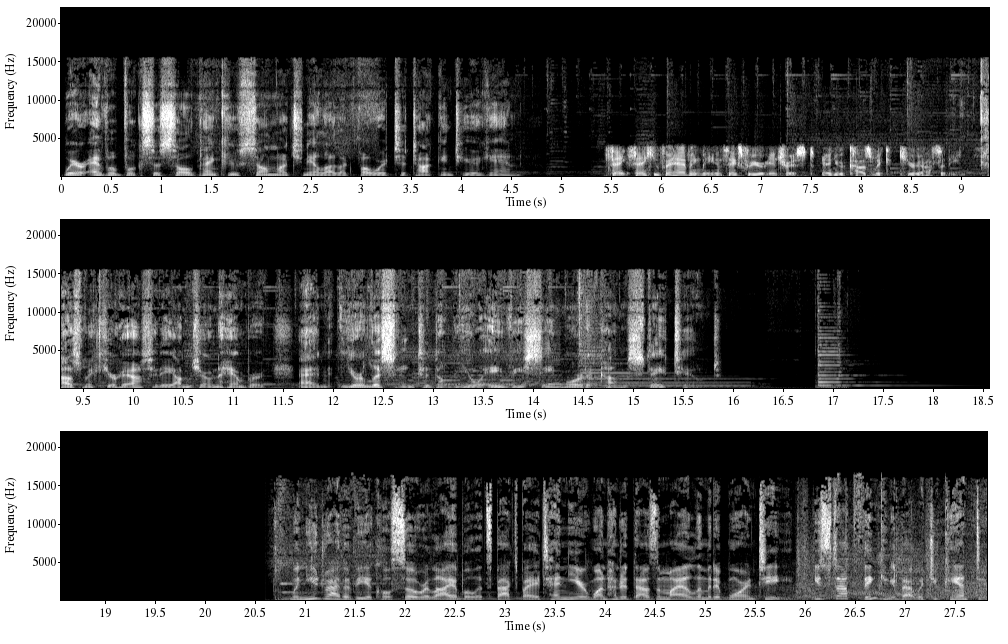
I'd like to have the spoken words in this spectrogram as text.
wherever books are sold. Thank you so much, Neil. I look forward to talking to you again. Thank, thank you for having me, and thanks for your interest and your cosmic curiosity. Cosmic Curiosity. I'm Joan Hamburg, and you're listening to WABC. More to come. Stay tuned. When you drive a vehicle so reliable it's backed by a 10 year, 100,000 mile limited warranty, you stop thinking about what you can't do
